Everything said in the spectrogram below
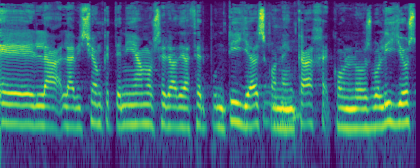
eh, la, visión que teníamos era de hacer puntillas con encaje, con los bolillos,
